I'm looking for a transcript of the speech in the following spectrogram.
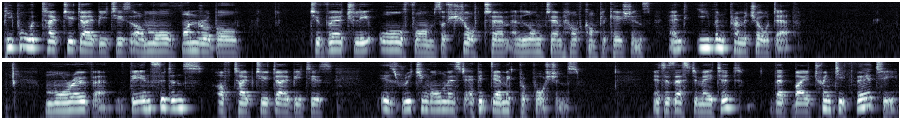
people with type 2 diabetes are more vulnerable to virtually all forms of short-term and long-term health complications and even premature death. Moreover, the incidence of type 2 diabetes is reaching almost epidemic proportions. It is estimated that by 2030,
